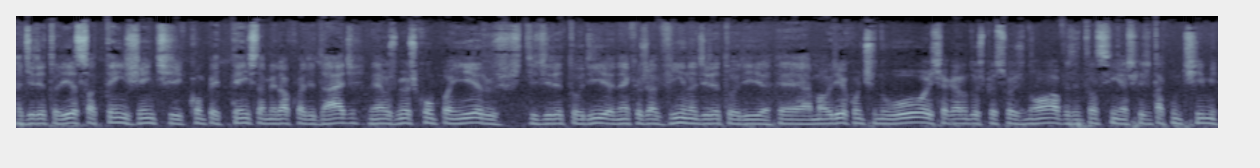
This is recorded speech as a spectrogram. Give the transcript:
A diretoria só tem gente competente da melhor qualidade, né? Os meus companheiros de diretoria, né, que eu já vi na diretoria, é, a maioria continuou e chegaram duas pessoas novas. Então, assim, acho que a gente está com um time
